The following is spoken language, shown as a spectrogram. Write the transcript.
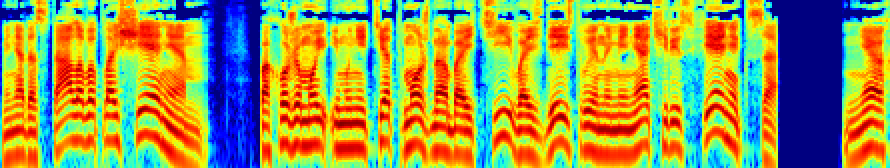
Меня достало воплощением. Похоже, мой иммунитет можно обойти, воздействуя на меня через Феникса. Нехорошо.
